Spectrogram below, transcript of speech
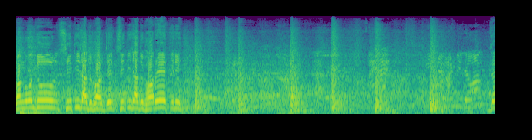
বঙ্গবন্ধুর স্মৃতি জাদুঘর। যে স্মৃতি জাদুঘরে তিনি যে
